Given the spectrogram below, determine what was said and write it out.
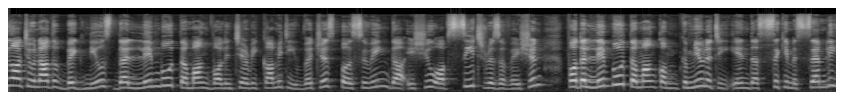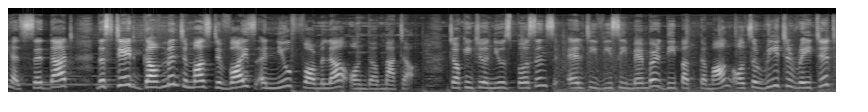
Moving on to another big news, the Limboo Tamang Voluntary Committee, which is pursuing the issue of seat reservation for the Limboo Tamang com community in the Sikkim Assembly, has said that the state government must devise a new formula on the matter. Talking to a news person's LTVC member Dipak Tamang also reiterated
